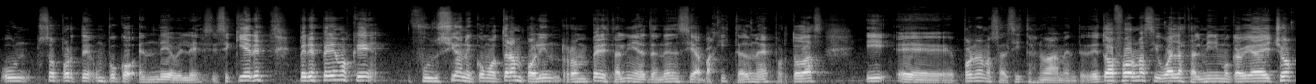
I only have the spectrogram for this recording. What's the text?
un soporte un poco endeble si se quiere pero esperemos que funcione como trampolín romper esta línea de tendencia bajista de una vez por todas y eh, ponernos alcistas nuevamente. De todas formas, igual hasta el mínimo que había hecho,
